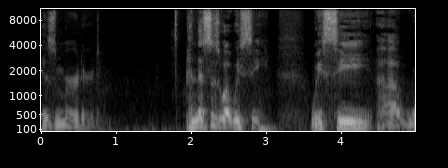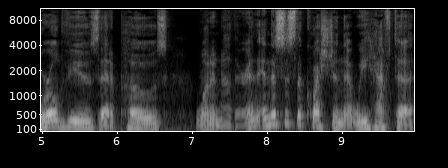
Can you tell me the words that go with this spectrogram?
is murdered. And this is what we see. We see uh, worldviews that oppose one another. And, and this is the question that we have to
